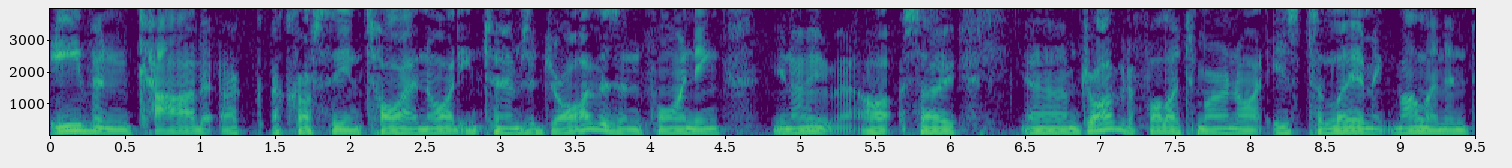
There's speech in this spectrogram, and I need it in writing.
even card across the entire night in terms of drivers and finding, you know, uh, so um, driver to follow tomorrow night is Talia McMullen, and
